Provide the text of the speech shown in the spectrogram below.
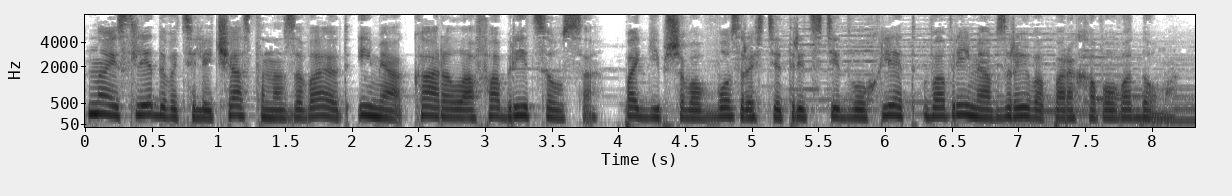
Но исследователи часто называют имя Карла Фабрициуса, погибшего в возрасте 32 лет во время взрыва порохового дома.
